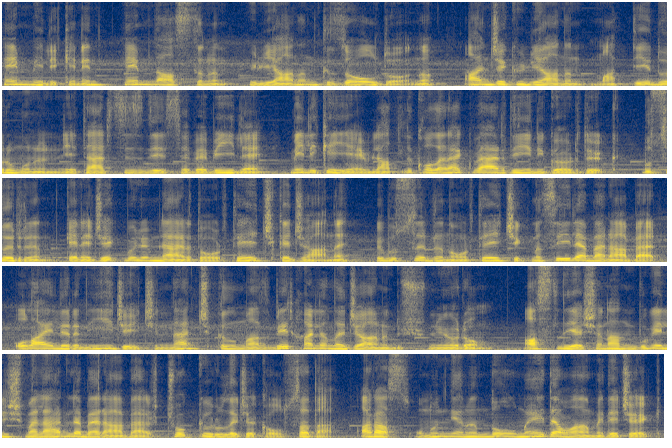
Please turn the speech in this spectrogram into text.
hem Melike'nin hem de Aslı'nın Hülya'nın kızı olduğunu ancak Hülya'nın maddi durumunun yetersizliği sebebiyle Melike'yi evlatlık olarak verdiğini gördük. Bu sırrın gelecek bölümlerde ortaya çıkacağını ve bu sırrın ortaya çıkmasıyla beraber olayların iyice içinden çıkılmaz bir hal alacağını düşünüyorum. Aslı yaşanan bu gelişmelerle beraber çok yorulacak olsa da Aras onun yanında olmaya devam edecek.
